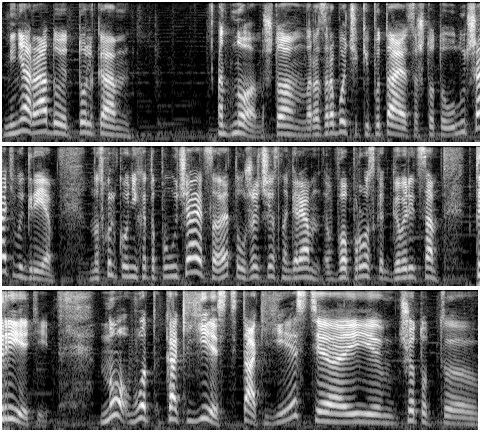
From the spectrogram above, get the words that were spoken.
меня радует только Одно, что разработчики пытаются что-то улучшать в игре, насколько у них это получается, это уже, честно говоря, вопрос, как говорится, третий. Но вот как есть, так есть, э, и что тут, э,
